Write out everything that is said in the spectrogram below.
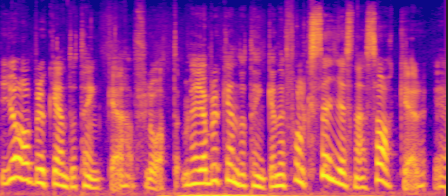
jag brukar ändå tänka, förlåt, men jag brukar ändå tänka när folk säger såna här saker eh,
